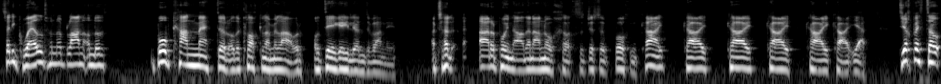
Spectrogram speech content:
Sa wedi gweld hwnna blaen, ond oedd bob can metr oedd y cloc yna mynd lawr, oedd deg eilion diflannu. A tyd, ar y pwynt na, oedd e'n anwch, achos oedd jyst y bwlch yn cae, cae, cae, cae, cae, cae, ie. Yeah. Diolch beth taw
